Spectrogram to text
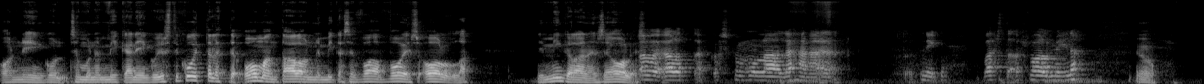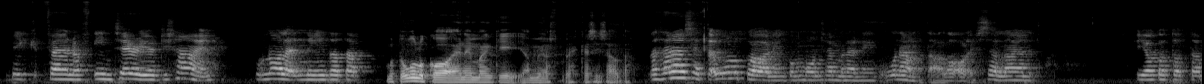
on niin kuin semmoinen, mikä niin kuin, jos te kuvittelette oman talonne, mitä se vaan voisi olla, niin minkälainen se olisi? Mä voin aloittaa, koska mulla on tähän aina niin kuin vastaus valmiina. Joo. Big fan of interior design. Kun olen niin tota, Mutta ulkoa enemmänkin ja myös ehkä sisältä. Mä sanoisin, että ulkoa niin kuin mun semmoinen niin kuin unelmatalo olisi sellainen joko tota,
